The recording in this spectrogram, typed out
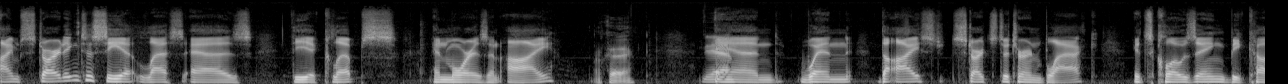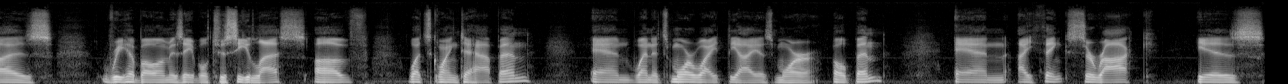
I'm starting to see it less as the eclipse and more as an eye. Okay. Yeah. And when the eye st- starts to turn black, it's closing because Rehoboam is able to see less of what's going to happen. And when it's more white, the eye is more open. And I think Serac is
